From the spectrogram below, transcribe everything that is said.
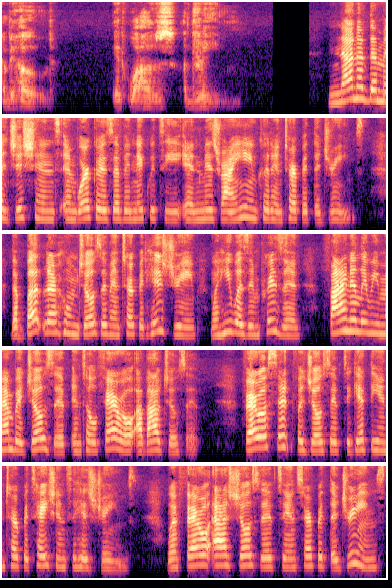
and behold, it was a dream. None of the magicians and workers of iniquity in Mizraim could interpret the dreams. The butler whom Joseph interpreted his dream when he was in prison finally remembered Joseph and told Pharaoh about Joseph. Pharaoh sent for Joseph to get the interpretation to his dreams. When Pharaoh asked Joseph to interpret the dreams,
